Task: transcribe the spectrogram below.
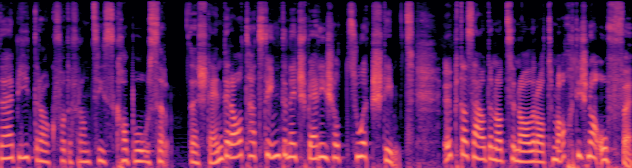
Der Beitrag von Franziska Boser. Der Ständerat hat der Internetsperre schon zugestimmt. Ob das auch der Nationalrat macht, ist noch offen.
